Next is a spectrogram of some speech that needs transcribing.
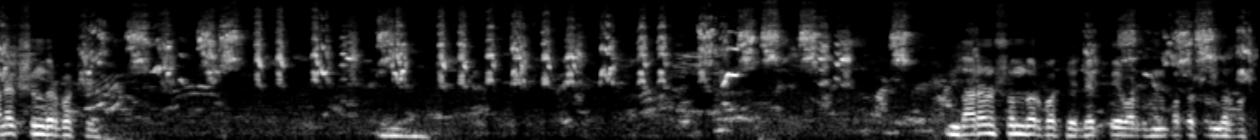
অনেক সুন্দর পাখি। দারুণ সুন্দর পাখি দেখতে পারবেন কত সুন্দর পাখি।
